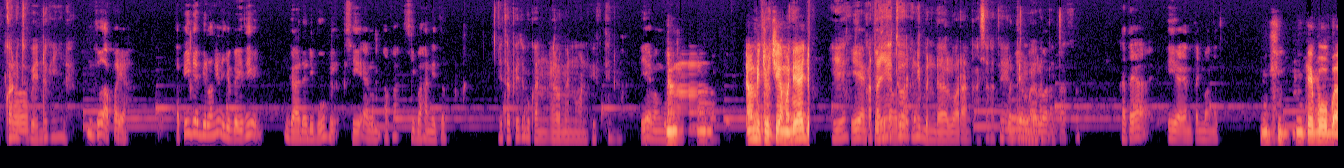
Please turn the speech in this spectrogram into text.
Bukan itu Oh. beda kayaknya dah. itu apa ya tapi dia bilangnya juga ini nggak ada di bumi si elem apa si bahan itu Ya tapi itu bukan elemen 115. kan? iya emang bukan yang dicuci sama dia aja. Iya. iya Katanya itu dia. ini benda luar angkasa katanya banget luar gitu. angkasa katanya iya enteng banget Kayak boba.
